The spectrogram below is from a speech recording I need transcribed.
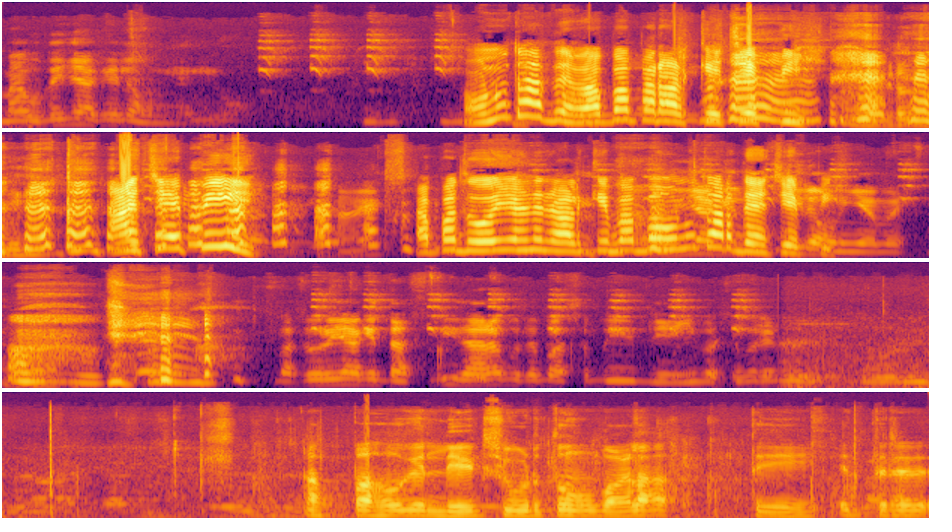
ਮੈਂ ਉਹਦੇ ਜਾ ਕੇ ਲਾਉਣੀ ਹੈਗੀ ਉਹ। ਉਹਨੂੰ ਧਰ ਦੇ ਬਾਬਾ ਪਰ ਰਲ ਕੇ ਚੇਪੀ। ਆ ਚੇਪੀ। ਆਪਾਂ ਦੋ ਜਣੇ ਰਲ ਕੇ ਬਾਬਾ ਉਹਨੂੰ ਧਰਦੇ ਆ ਚੇਪੀ ਬਸ ਉਰੇ ਆ ਕੇ ਦੱਸਦੀ ਸਾਰਾ ਕੁਝ ਬਸ ਵੀ ਦੇਈ ਬਸ ਮੇਰੇ ਆਪਾਂ ਹੋ ਗਏ ਲੇਟ ਸ਼ੂਟ ਤੋਂ ਵਾਲਾ ਤੇ ਇੱਧਰ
